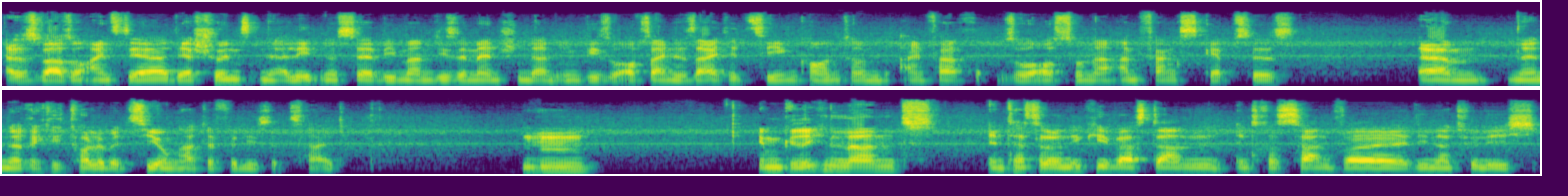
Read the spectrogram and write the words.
also es war so eins der, der schönsten Erlebnisse, wie man diese Menschen dann irgendwie so auf seine Seite ziehen konnte und einfach so aus so einer Anfangsskepsis ähm, eine, eine richtig tolle Beziehung hatte für diese Zeit. Mhm. Im Griechenland, in Thessaloniki war es dann interessant, weil die natürlich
